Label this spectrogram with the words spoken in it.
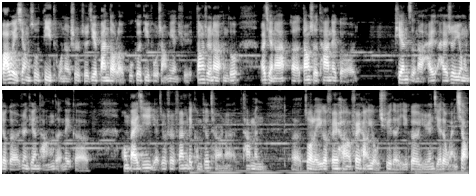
八位像素地图呢是直接搬到了谷歌地图上面去。当时呢很多，而且呢呃当时他那个片子呢还还是用这个任天堂的那个。红白机，也就是 Family Computer 呢，他们呃做了一个非常非常有趣的一个愚人节的玩笑。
